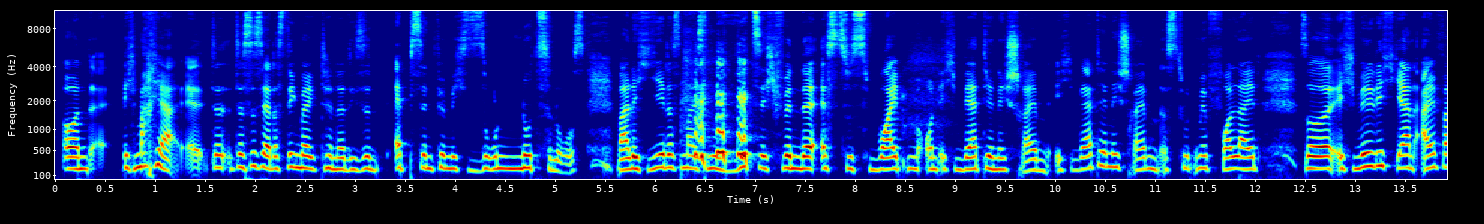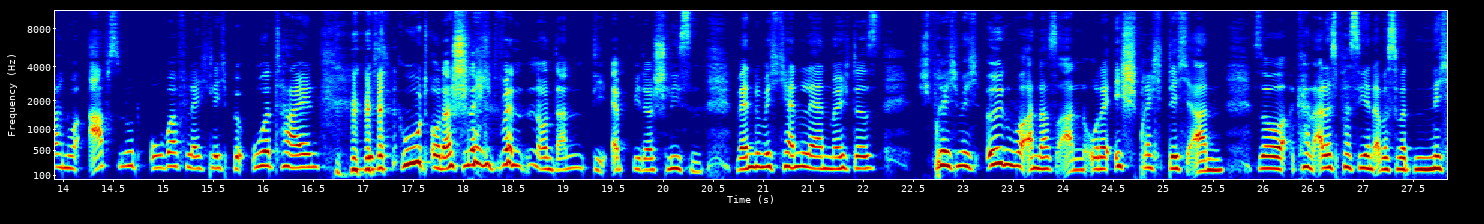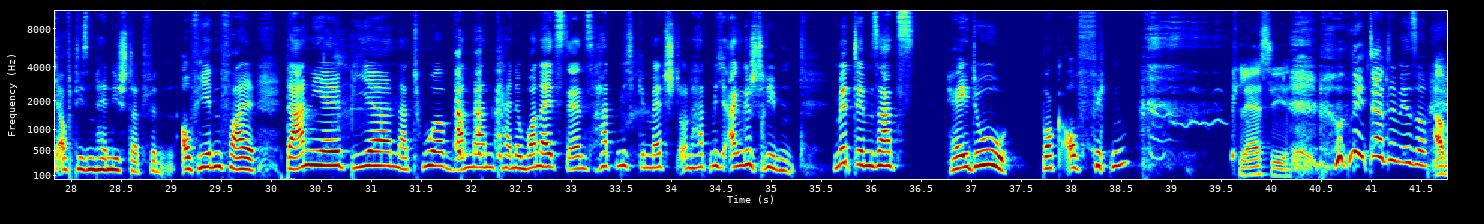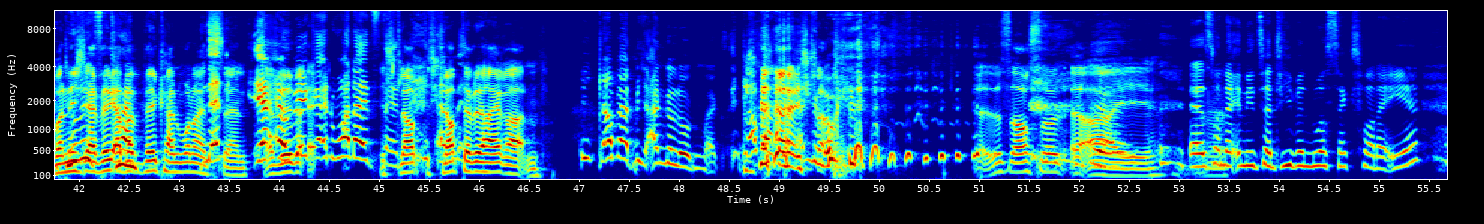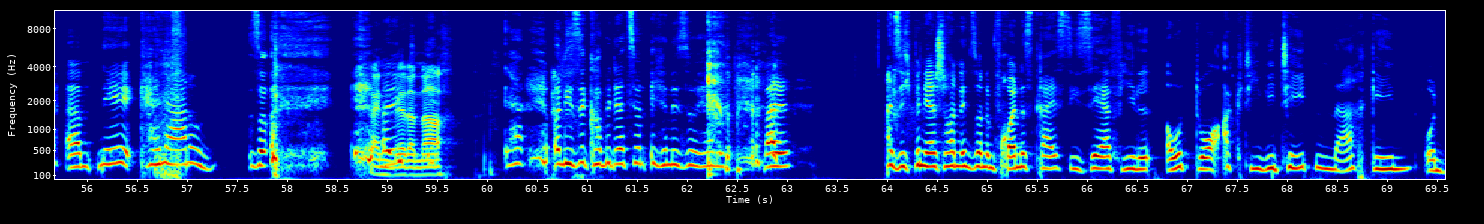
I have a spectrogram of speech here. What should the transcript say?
und ich mache ja, äh, das ist ja das Ding bei Tinder, diese Apps sind für mich so nutzlos, weil ich jedes Mal es nur witzig finde, es zu swipen und ich werde dir nicht schreiben. Ich werde dir nicht schreiben, es tut mir voll leid. So, ich will dich gern einfach nur absolut oberflächlich beurteilen, dich gut oder schlecht finden und dann die App wieder schließen. Wenn du mich kennenlernen möchtest, sprich mich irgendwo anders an oder ich sprech dich an. So kann alles passieren, aber es wird nicht auf diesem Handy stattfinden. Auf jeden Fall. Daniel, Bier, Natur, Wandern, keine One-Night-Stands hat mich gematcht und hat mich angeschrieben. Mit dem Satz, hey du, Bock auf Ficken? Classy. Und ich dachte mir so. Aber nicht, er will, kein, aber will kein One-Night-Stand. Ja, er will, will kein One-Night-Stand. Ich glaube, ich glaub, der will heiraten. Ich glaube, er hat mich angelogen, Max. Ich glaube, er hat mich angelogen. Das ist auch so. Äh, ja. Er ist von der Initiative Nur Sex vor der Ehe. Ähm, nee, keine Ahnung. So. Keinen mehr danach. Ja, und diese Kombination, ich finde die so herrlich, weil Also ich bin ja schon in so einem Freundeskreis, die sehr viel Outdoor-Aktivitäten nachgehen und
